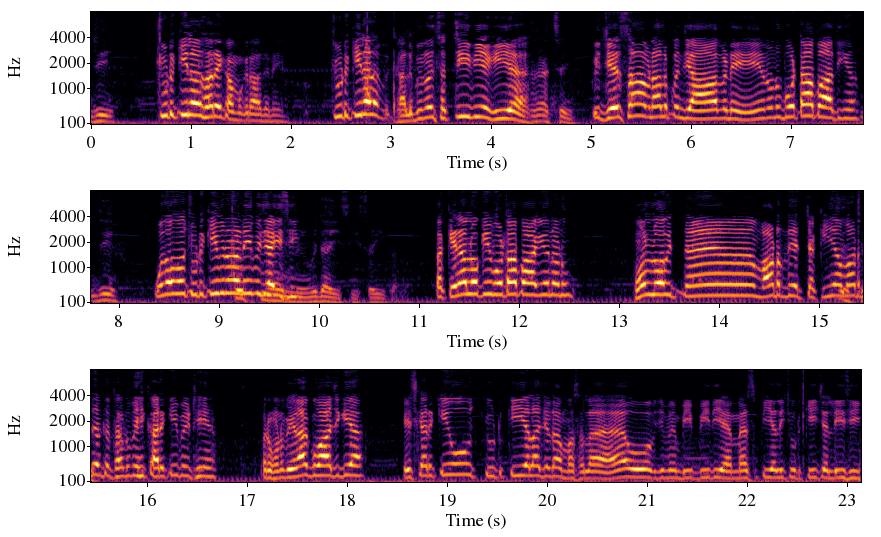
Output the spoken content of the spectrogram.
ਜੀ। ਚੁਟਕੀ ਨਾਲ ਸਾਰੇ ਕੰਮ ਕਰਾ ਦੇਣੇ। ਚੁਟਕੀ ਨਾਲ ਗੱਲ ਵੀ ਉਹਨਾਂ ਦੀ ਸੱਚੀ ਵੀ ਹੈਗੀ ਆ ਅੱਛਾ ਜੀ। ਵੀ ਜਿਸ ਹਿਸਾਬ ਨਾਲ ਪੰਜਾਬ ਨੇ ਉਹਨਾਂ ਨੂੰ ਵੋਟਾਂ ਪਾਤੀਆਂ ਜੀ। ਉਦੋਂ ਤੋਂ ਚੁਟਕੀ ਵੀ ਉਹਨਾਂ ਨੇ ਨਹੀਂ ਵਜਾਈ ਸੀ। ਵਜਾਈ ਸੀ ਸਹੀ ਗੱਲ ਧੱਕੇ ਨਾਲ ਲੋਕੀ ਵੋਟਾਂ ਪਾ ਗਏ ਉਹਨਾਂ ਨੂੰ। ਹੁਣ ਲੋਕ ਵੜਦੇ ਚੱਕੀਆਂ ਵੜਦੇ ਤੇ ਸਾਨੂੰ ਵੀ ਅਸੀਂ ਕਰਕੇ ਹੀ ਬੈਠੇ ਆ ਪਰ ਹੁਣ ਵੇਲਾ ਗਵਾਚ ਗਿਆ। ਇਸ ਕਰਕੇ ਉਹ ਚੁਟਕੀ ਵਾਲਾ ਜਿਹੜਾ ਮਸਲਾ ਹੈ ਉਹ ਜਿਵੇਂ ਬੀਬੀ ਦੀ ਐਮਐਸਪੀ ਵਾਲੀ ਚੁਟਕੀ ਚੱਲੀ ਸੀ।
